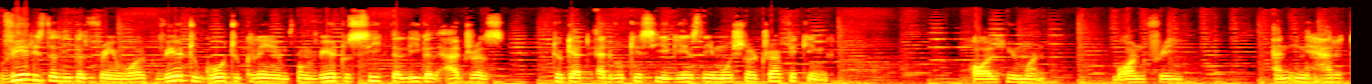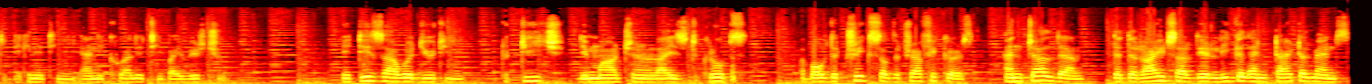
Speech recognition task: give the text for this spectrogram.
Where is the legal framework? Where to go to claim? From where to seek the legal address to get advocacy against the emotional trafficking? All human, born free, and inherit dignity and equality by virtue. It is our duty to teach the marginalized groups about the tricks of the traffickers and tell them that the rights are their legal entitlements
